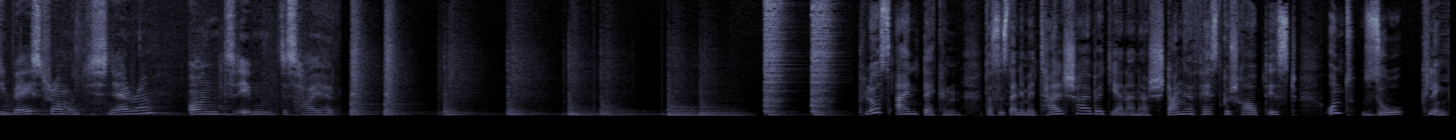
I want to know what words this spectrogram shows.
die Bassdrum und die Snare Drum und eben das Hi-Hat. plus ein Becken. Das ist eine Metallscheibe, die an einer Stange festgeschraubt ist und so klingt.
